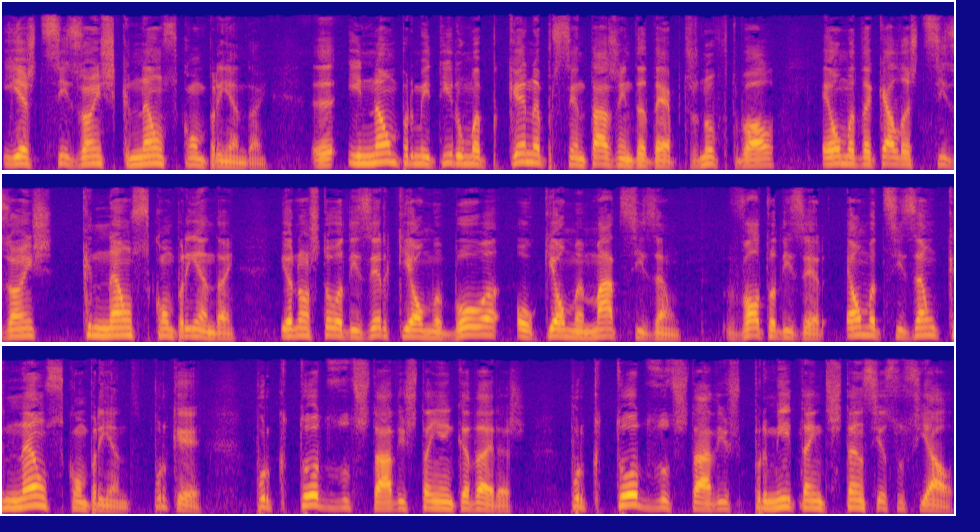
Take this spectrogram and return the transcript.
e as decisões que não se compreendem. Eh, e não permitir uma pequena percentagem de adeptos no futebol é uma daquelas decisões que não se compreendem. Eu não estou a dizer que é uma boa ou que é uma má decisão. Volto a dizer, é uma decisão que não se compreende. Porquê? Porque todos os estádios têm cadeiras, porque todos os estádios permitem distância social,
